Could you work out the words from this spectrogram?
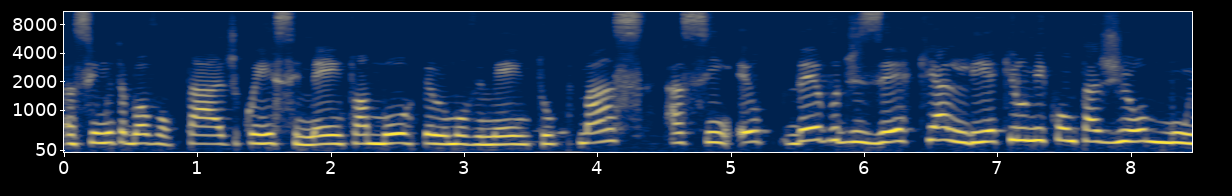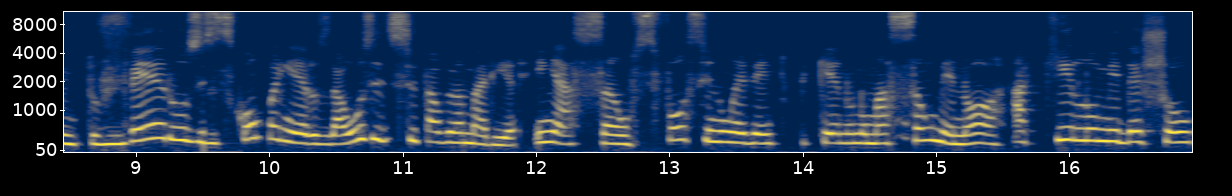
assim muita boa vontade, conhecimento, amor pelo movimento, mas assim, eu devo dizer que ali aquilo me contagiou muito. Ver os companheiros da USE Distrital Vila Maria em ação, se fosse num evento pequeno, numa ação menor, aquilo me deixou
